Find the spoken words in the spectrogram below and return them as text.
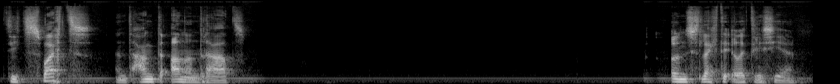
Het is iets zwart en het hangt aan een draad. Een slechte elektricien.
